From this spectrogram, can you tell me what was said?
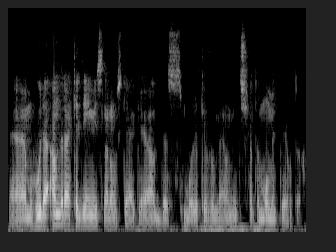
Um, hoe de andere academies naar ons kijken, ja, dat is moeilijker voor mij om in te schatten, momenteel toch.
